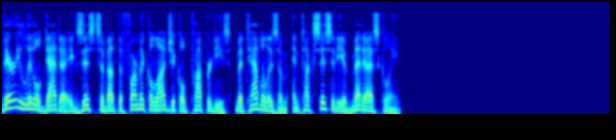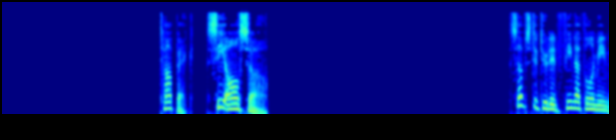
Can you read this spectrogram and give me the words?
Very little data exists about the pharmacological properties, metabolism, and toxicity of metaescaline. See also Substituted phenethylamine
